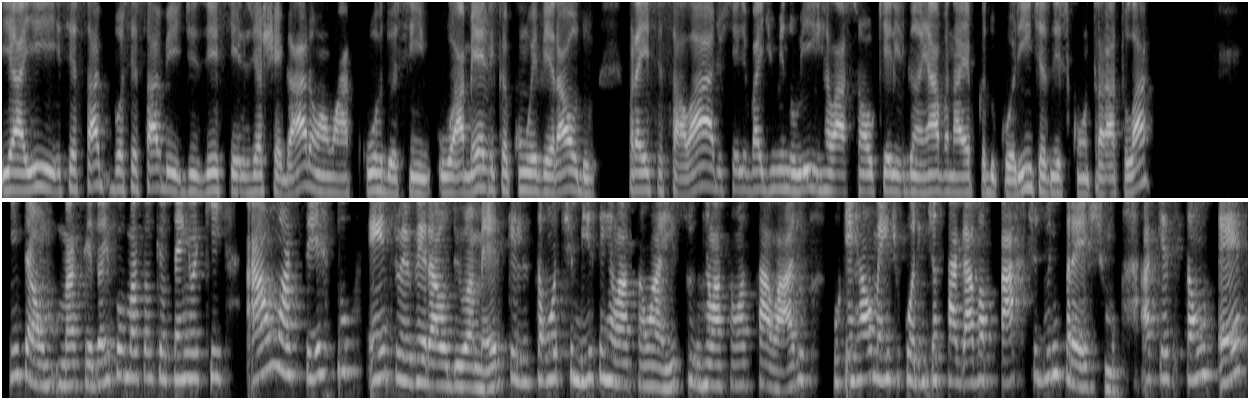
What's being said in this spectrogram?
E aí, você sabe, você sabe dizer se eles já chegaram a um acordo assim, o América com o Everaldo para esse salário, se ele vai diminuir em relação ao que ele ganhava na época do Corinthians nesse contrato lá? Então, Macedo, a informação que eu tenho é que há um acerto entre o Everaldo e o América, eles estão otimistas em relação a isso, em relação a salário, porque realmente o Corinthians pagava parte do empréstimo. A questão é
